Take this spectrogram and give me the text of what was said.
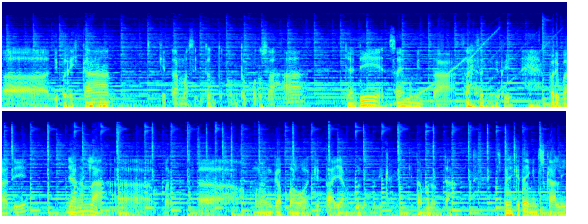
uh, diberikan, kita masih dituntut untuk berusaha. Jadi saya meminta saya sendiri pribadi janganlah uh, ber, uh, menganggap bahwa kita yang belum menikah kita menunda pokoknya kita ingin sekali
